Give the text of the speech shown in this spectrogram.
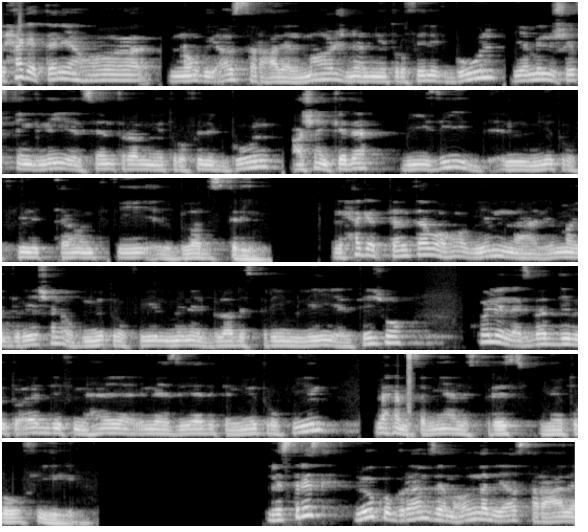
الحاجة التانية هو إن هو بيأثر على ال marginal neutrophilic pool بيعمل له shifting لل central neutrophilic pool عشان كده بيزيد ال neutrophilic count في ال blood stream. الحاجة التالتة وهو بيمنع ال migration of neutrophil من ال blood stream لل tissue كل الأسباب دي بتؤدي في النهاية إلى زيادة ال neutrophil اللي إحنا بنسميها ال stress neutrophil. ال stress leukogram زي ما قلنا بيأثر على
